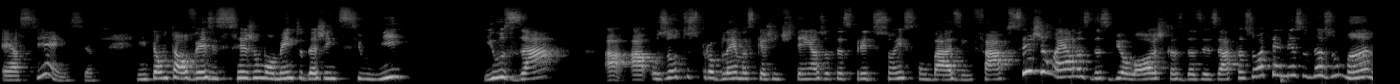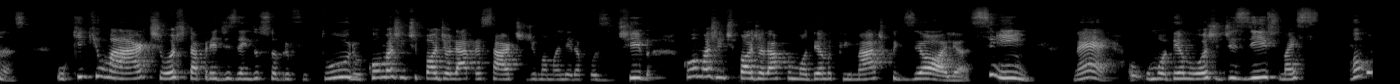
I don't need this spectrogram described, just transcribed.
é a ciência. Então, talvez esse seja um momento da gente se unir e usar a, a, os outros problemas que a gente tem, as outras predições com base em fatos, sejam elas das biológicas, das exatas ou até mesmo das humanas. O que, que uma arte hoje está predizendo sobre o futuro? Como a gente pode olhar para essa arte de uma maneira positiva? Como a gente pode olhar para o modelo climático e dizer, olha, sim, né? O, o modelo hoje diz isso, mas vamos,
